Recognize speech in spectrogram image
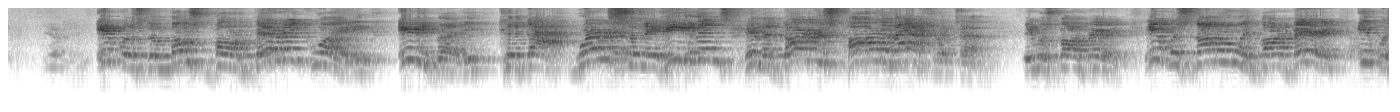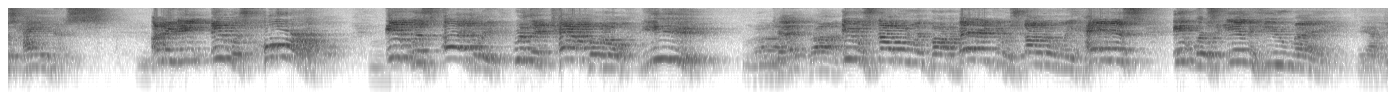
It was the most barbaric way anybody could die. Worse than the heathens in the darkest part of Africa. It was barbaric. It was not only barbaric, it was heinous. I mean, it, it was horrible. It was ugly with a capital U. Okay? It was not only barbaric, it was not only heinous, it was inhumane. Yeah.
